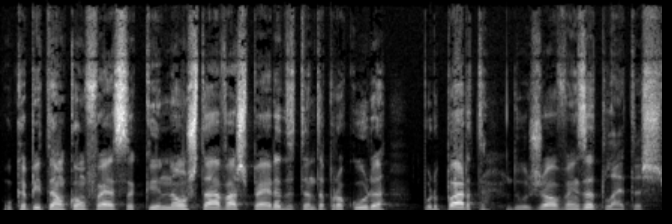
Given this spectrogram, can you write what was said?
O capitão confessa que não estava à espera de tanta procura por parte dos jovens atletas.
